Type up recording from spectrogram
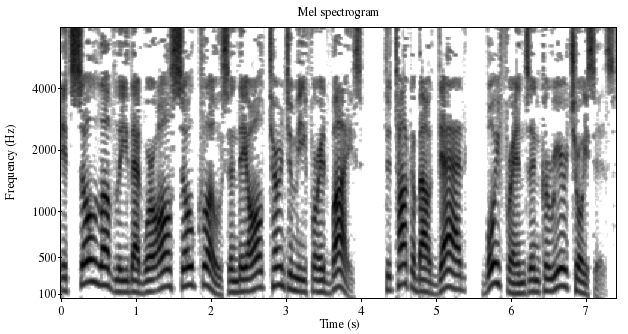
It's so lovely that we're all so close and they all turn to me for advice, to talk about dad, boyfriends and career choices.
